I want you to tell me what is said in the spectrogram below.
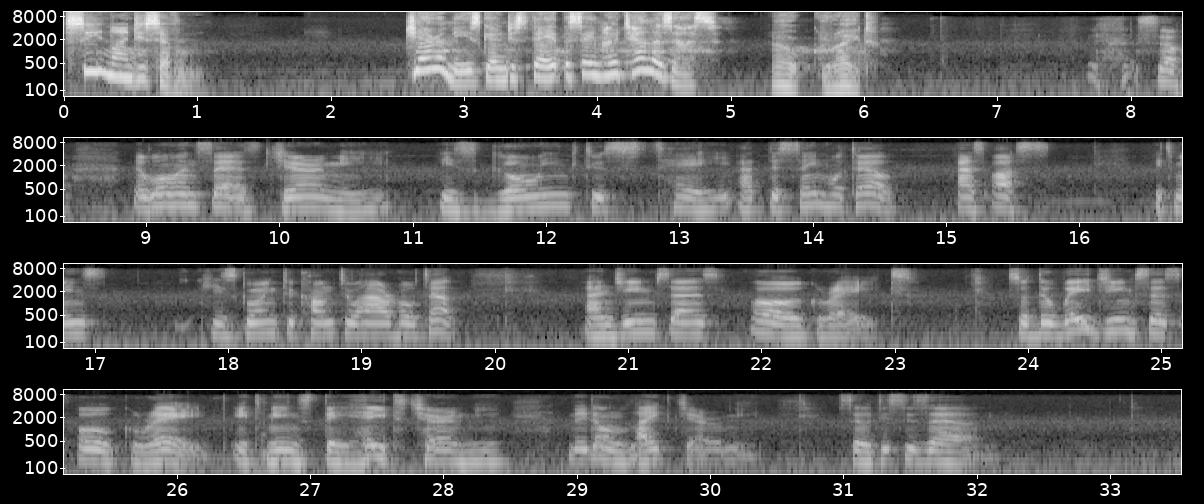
C97. Jeremy's going to stay at the same hotel as us. Oh, great. So the woman says Jeremy is going to stay at the same hotel as us. It means he's going to come to our hotel. And Jim says, Oh, great. So the way Jim says, Oh, great, it means they hate Jeremy. They don't like Jeremy. So this is a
